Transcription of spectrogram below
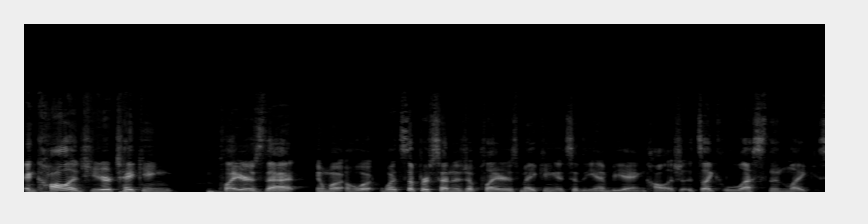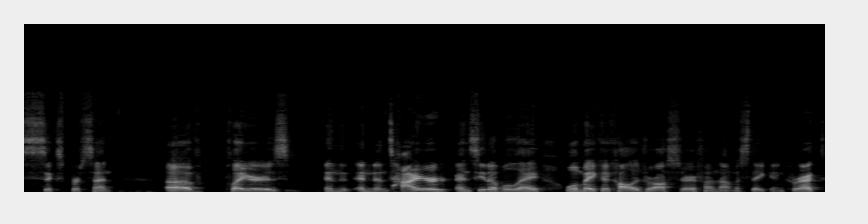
In college, you're taking players that and what, what what's the percentage of players making it to the NBA in college? It's like less than like six percent of players in an entire NCAA will make a college roster, if I'm not mistaken. Correct.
